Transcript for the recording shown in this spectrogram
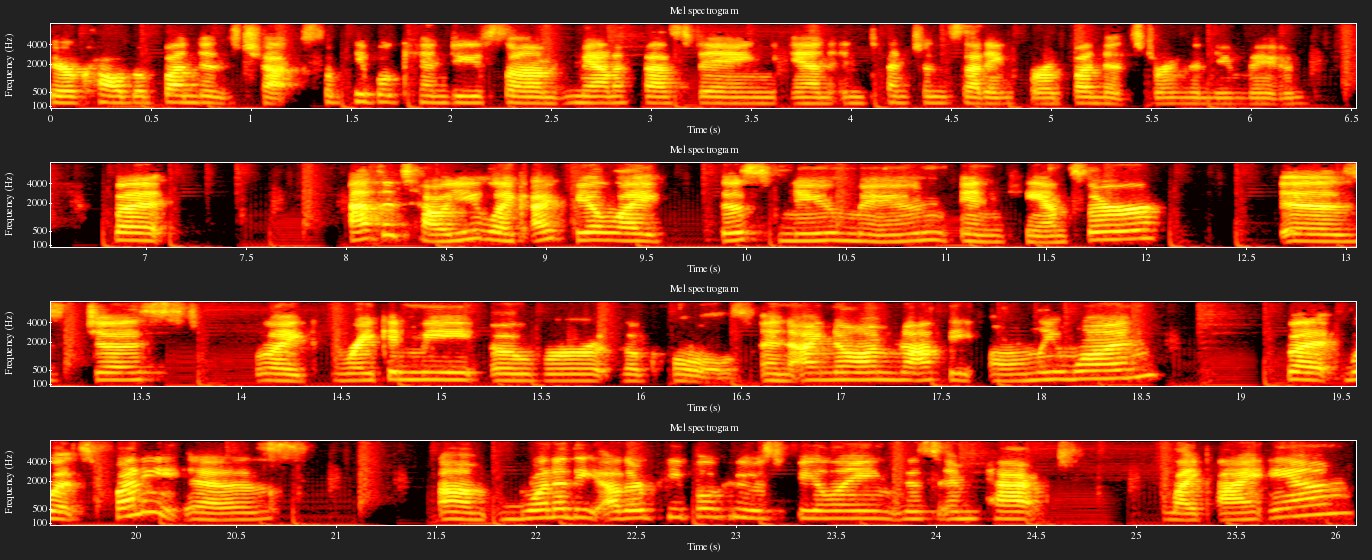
They're called abundance checks, so people can do some manifesting and intention setting for abundance during the new moon. But I have to tell you, like, I feel like this new moon in Cancer is just like raking me over the coals. And I know I'm not the only one, but what's funny is um, one of the other people who is feeling this impact like I am.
